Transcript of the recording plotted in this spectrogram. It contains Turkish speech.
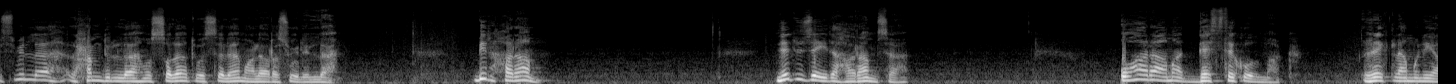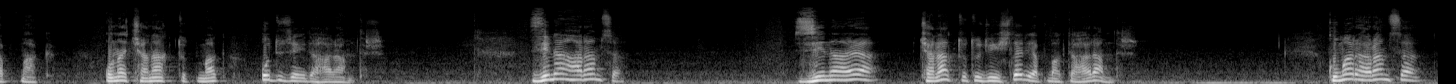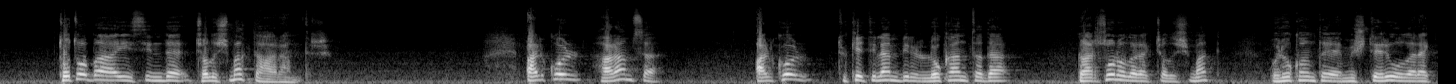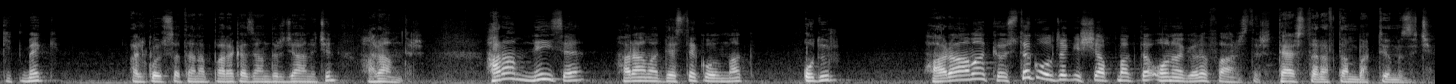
Bismillah, elhamdülillah, ve salatu ve selamu ala Resulillah. Bir haram, ne düzeyde haramsa, o harama destek olmak, reklamını yapmak, ona çanak tutmak, o düzeyde haramdır. Zina haramsa, zinaya çanak tutucu işler yapmak da haramdır. Kumar haramsa, Toto bayisinde çalışmak da haramdır. Alkol haramsa, alkol tüketilen bir lokantada garson olarak çalışmak, o lokantaya müşteri olarak gitmek, alkol satana para kazandıracağın için haramdır. Haram neyse harama destek olmak odur. Harama köstek olacak iş yapmak da ona göre farzdır. Ters taraftan baktığımız için.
